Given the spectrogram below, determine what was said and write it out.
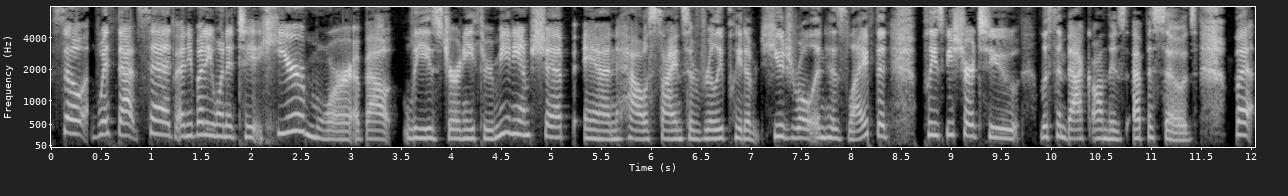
So with that said, if anybody wanted to hear more about Lee's journey through mediumship and how signs have really played a huge role in his life, then please be sure to listen back on those episodes. But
